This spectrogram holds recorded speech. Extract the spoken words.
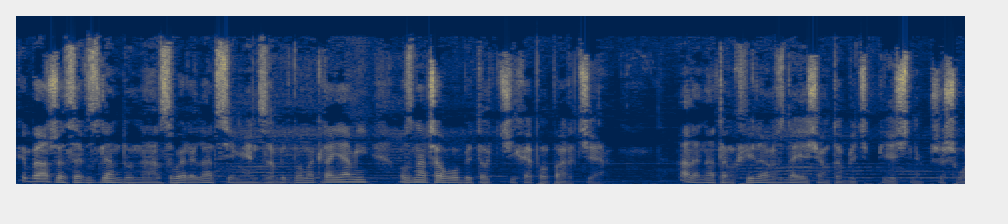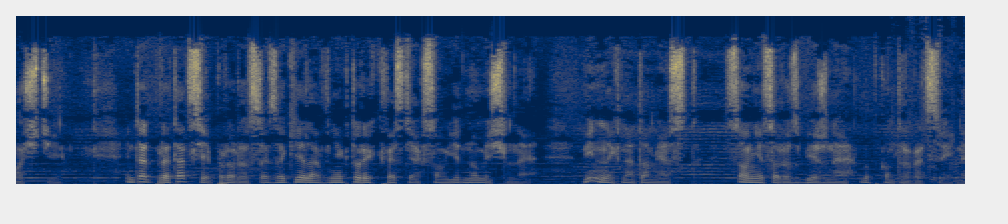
Chyba, że ze względu na złe relacje między obydwoma krajami oznaczałoby to ciche poparcie. Ale na tę chwilę zdaje się to być pieśń przyszłości. Interpretacje proroc Ezekiela w niektórych kwestiach są jednomyślne, w innych natomiast są nieco rozbieżne lub kontrowersyjne.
